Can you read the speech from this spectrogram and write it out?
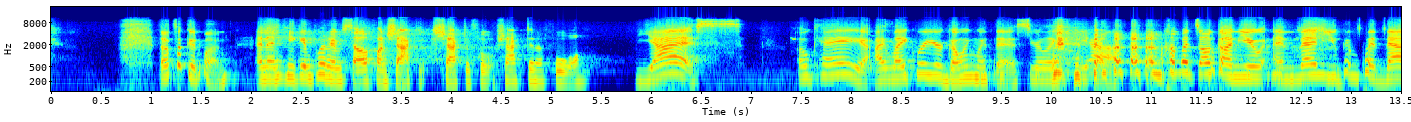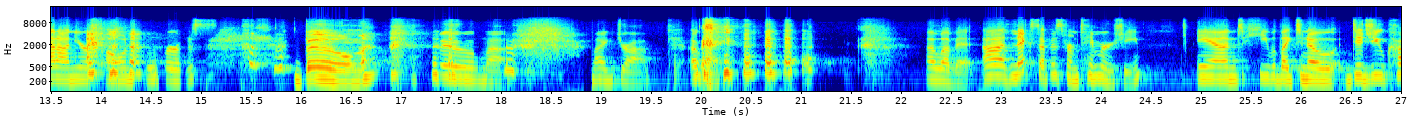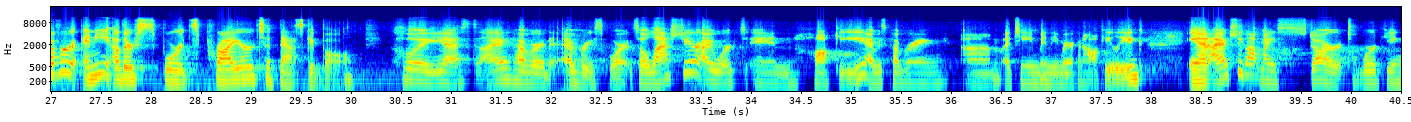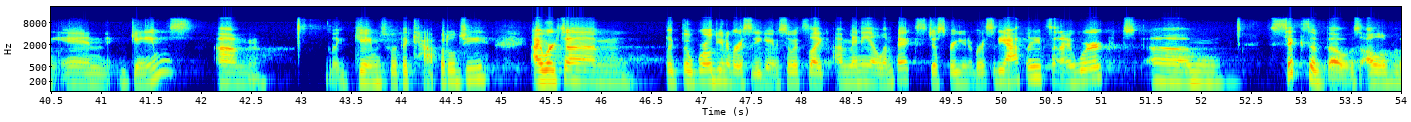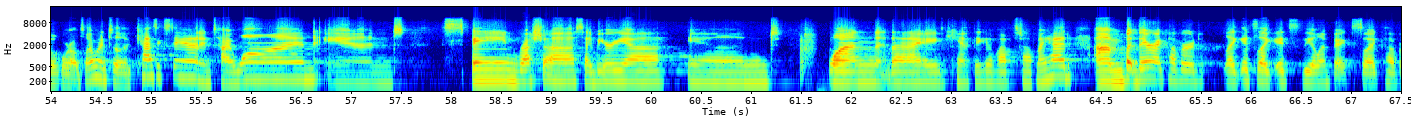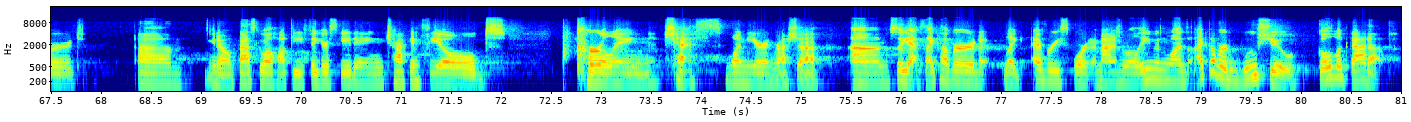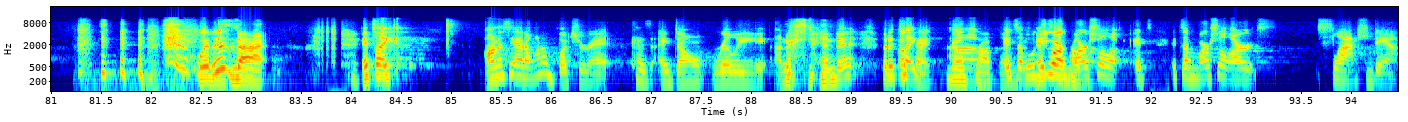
That's a good one. And then he can put himself on Shaq, Shaq to fool, Shaq in a fool. Yes. Okay. I like where you're going with this. You're like, yeah, I'm gonna dunk on you, and then you can put that on your own bloopers. Boom. Boom. Mic drop. Okay. I love it. Uh, next up is from Tim Rushi. and he would like to know Did you cover any other sports prior to basketball? Oh, yes, I covered every sport. So last year I worked in hockey. I was covering um, a team in the American Hockey League. And I actually got my start working in games, um, like games with a capital G. I worked um, like the World University Games. So it's like a mini Olympics just for university athletes. And I worked um, six of those all over the world. So I went to Kazakhstan and Taiwan and Spain, Russia, Siberia, and one that I can't think of off the top of my head. Um, but there I covered like it's like it's the Olympics. So I covered um, you know, basketball, hockey, figure skating, track and field, curling, chess one year in Russia. Um, so yes, I covered like every sport imaginable, even ones I covered wushu. Go look that up. what is that? It's like honestly, I don't want to butcher it because I don't really understand it. But it's okay, like no um, problem. It's a, we'll it's a martial it's it's a martial arts slash dance.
